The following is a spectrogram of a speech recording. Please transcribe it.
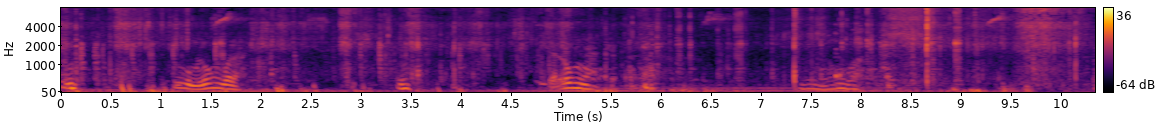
อื้อนี่หมุงลุ่งบ่ล่ะ ลุ่งยากนี่ลุ่งบ่ไป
